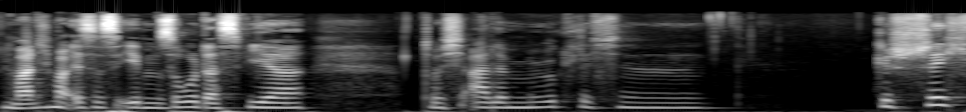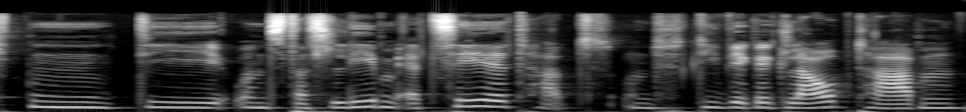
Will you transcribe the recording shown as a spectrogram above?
Manchmal ist es eben so, dass wir durch alle möglichen Geschichten, die uns das Leben erzählt hat und die wir geglaubt haben,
